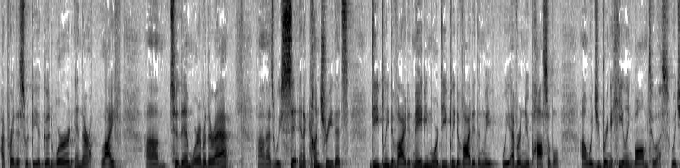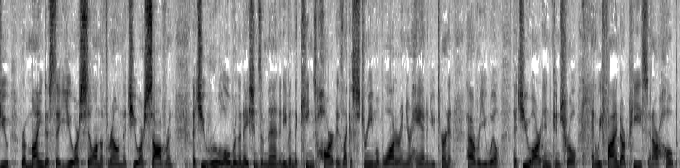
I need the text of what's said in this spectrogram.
I pray this would be a good word in their life um, to them wherever they're at. Um, as we sit in a country that's deeply divided, maybe more deeply divided than we, we ever knew possible. Uh, would you bring a healing balm to us? Would you remind us that you are still on the throne, that you are sovereign, that you rule over the nations of men, and even the king's heart is like a stream of water in your hand, and you turn it however you will, that you are in control. And we find our peace and our hope,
